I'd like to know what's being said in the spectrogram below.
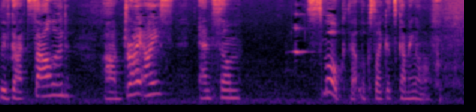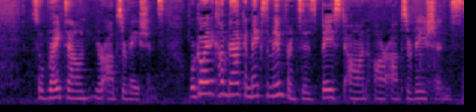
we've got solid um, dry ice and some smoke that looks like it's coming off. So write down your observations. We're going to come back and make some inferences based on our observations.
